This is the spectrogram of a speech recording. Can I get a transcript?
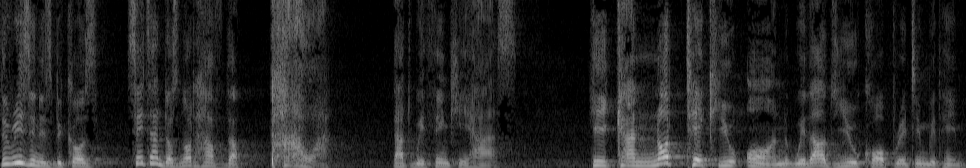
The reason is because Satan does not have the power that we think he has. He cannot take you on without you cooperating with him.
